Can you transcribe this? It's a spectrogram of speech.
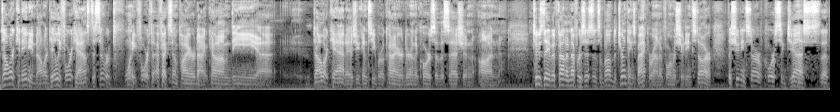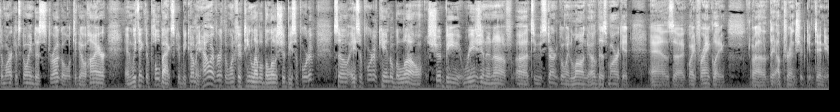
Dollar Canadian dollar daily forecast December 24th fxempire.com the uh, dollar CAD as you can see broke higher during the course of the session on Tuesday, but found enough resistance above to turn things back around and form a shooting star. The shooting star, of course, suggests that the market's going to struggle to go higher, and we think the pullbacks could be coming. However, the 115 level below should be supportive, so a supportive candle below should be reason enough uh, to start going long of this market, as uh, quite frankly, uh, the uptrend should continue.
